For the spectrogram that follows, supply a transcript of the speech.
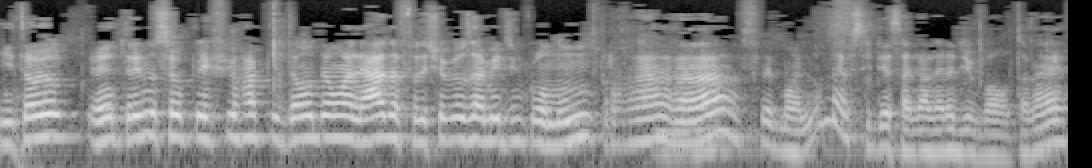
Então eu, eu entrei no seu perfil rapidão, dei uma olhada, falei, deixa eu ver os amigos em comum. Uhum. Falei, bom, ele não deve seguir essa galera de volta, né?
